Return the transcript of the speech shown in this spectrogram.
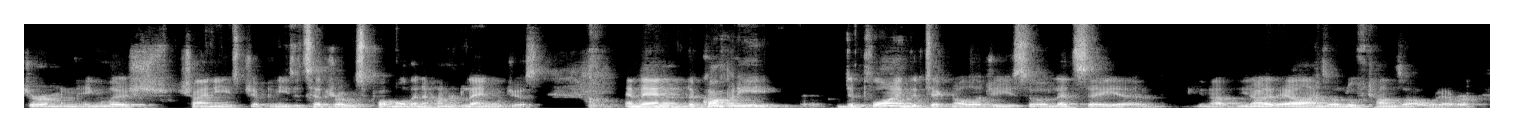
German, English, Chinese, Japanese, etc. We support more than 100 languages. And then the company deploying the technology, so let's say uh, United Airlines or Lufthansa or whatever,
